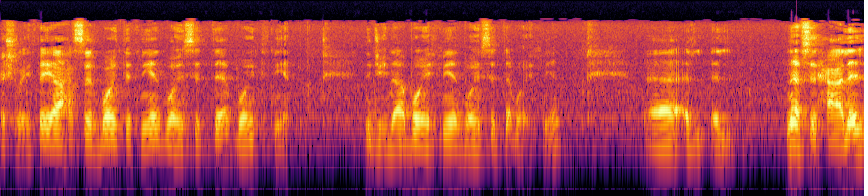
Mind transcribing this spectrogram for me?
20 فهي راح تصير point 2 point 6 point 2 نجي هنا point 2 point 6 point 2 آه نفس الحالة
